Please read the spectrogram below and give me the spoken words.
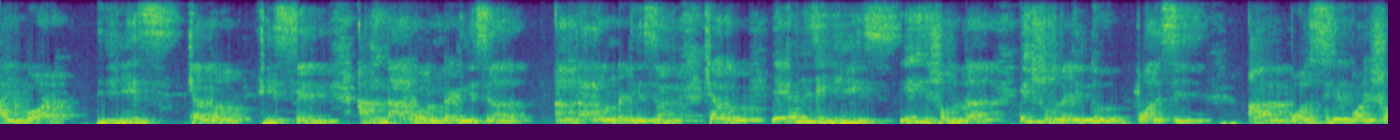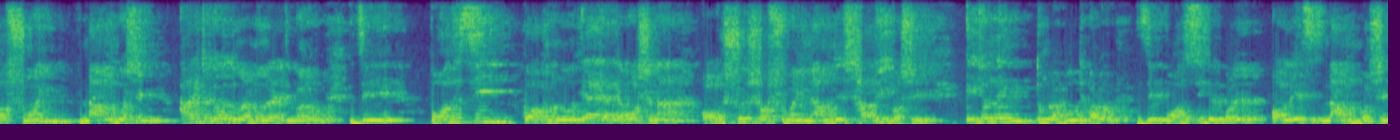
আই বট হিজ খেয়াল করো হিজ পেন আমি তার কলমটা কিনেছিলাম। আমি তার কলমটা কিনেছিলাম। খেয়াল করো, এখানে যে হিজ এই যে শব্দটা, এই শব্দটা কিন্তু পলিসি আর পজিটিভের পরে সব সময় নাম বসে। আরেকটা কথা তোমরা মনে রাখতে পারো, যে পজিটিভ কখনো একা একা বসে না। অবশ্যই সবসময় নাউনের সাথেই বসে। এই জন্যে তোমরা বলতে পারো যে পজিটিভের পরে অলওয়েজ নাউন বসে।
